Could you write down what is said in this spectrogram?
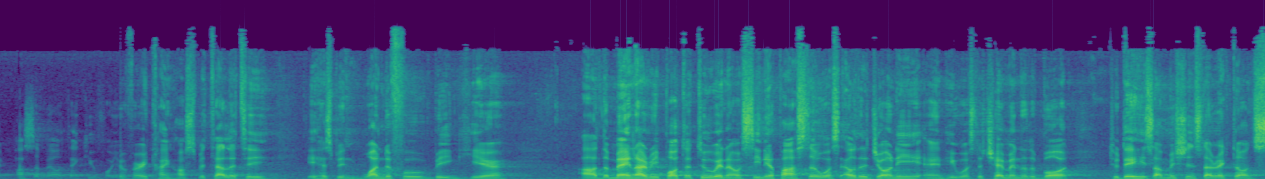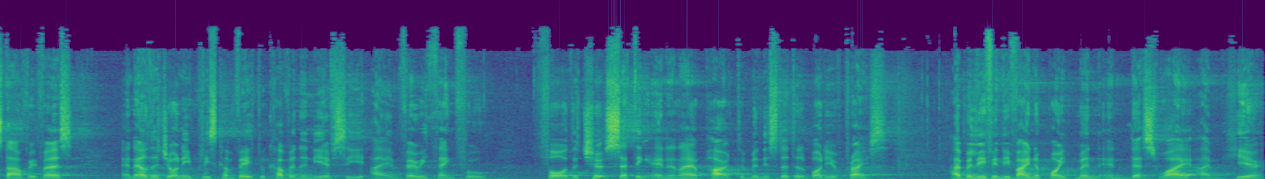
And Pastor Mel, thank you for your very kind hospitality. It has been wonderful being here. Uh, the man I reported to when I was senior pastor was Elder Johnny, and he was the chairman of the board. Today, he's our missions director on staff with us. And Elder Johnny, please convey to Covenant EFC, I am very thankful for the church setting Ann and I apart to minister to the body of Christ. I believe in divine appointment, and that's why I'm here.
